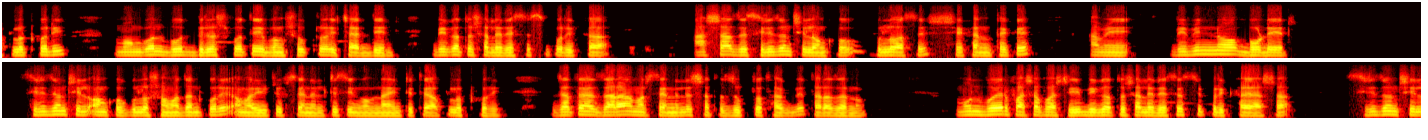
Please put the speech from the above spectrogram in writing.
আপলোড করি। মঙ্গল, বুধ, বৃহস্পতি এবং শুক্র এই চার দিন। বিগত সালের এসএসসি পরীক্ষা আসা যে সৃজনশীল অঙ্কগুলো আছে, সেখান থেকে আমি বিভিন্ন বোর্ডের সৃজনশীল অঙ্কগুলো সমাধান করে আমার ইউটিউব চ্যানেল টিচিং অফ নাইনটিতে আপলোড করি। যাতে যারা আমার চ্যানেলের সাথে যুক্ত থাকবে, তারা যেন মূল বইয়ের পাশাপাশি বিগত সালের এসএসসি পরীক্ষায় আসা সৃজনশীল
